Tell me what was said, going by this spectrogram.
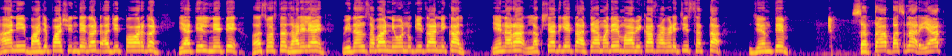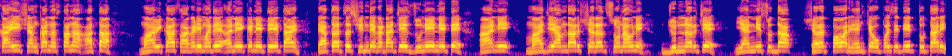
आणि भाजपा शिंदे गट अजित पवार गट यातील नेते अस्वस्थ झालेले आहेत. विधानसभा निवडणुकीचा निकाल येणारा लक्षात घेता त्यामध्ये महाविकास आघाडीची सत्ता जेमतेम. सत्ता बसणार यात काही शंका नसताना आता महाविकास आघाडीमध्ये अनेक नेते येत आहेत. त्यातच शिंदे गटाचे जुने नेते आणि माजी आमदार शरद सोनावणे जुन्नरचे यांनी सुद्धा शरद पवार यांच्या उपस्थितीत तुतारी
